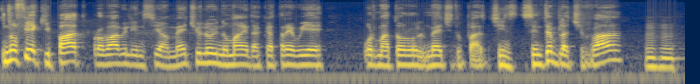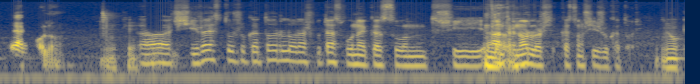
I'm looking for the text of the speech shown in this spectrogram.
Nu fi echipat, probabil în ziua meciului, numai dacă trebuie următorul meci după ce se întâmplă ceva, Mhm. e acolo. Ok. Uh, și restul jucătorilor aș putea spune că sunt și Da. antrenorilor că sunt și jucători. Ok.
